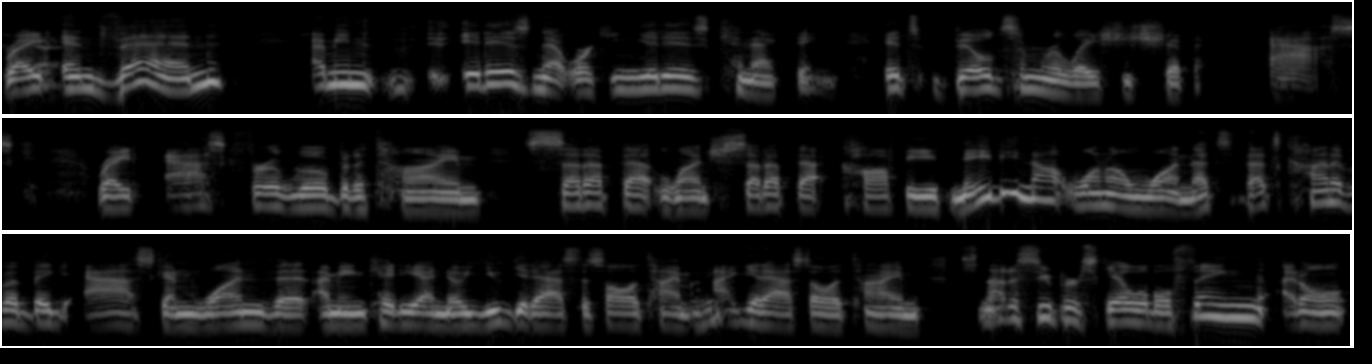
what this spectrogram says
right? Yes. And then I mean, it is networking, it is connecting, it's build some relationship ask, right? Ask for a little bit of time, set up that lunch, set up that coffee, maybe not one-on-one. That's that's kind of a big ask and one that I mean, KD, I know you get asked this all the time. Mm-hmm. I get asked all the time. It's not a super scalable thing. I don't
